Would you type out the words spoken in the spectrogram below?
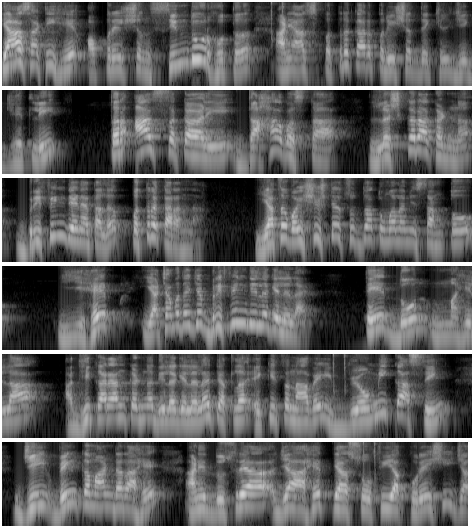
त्यासाठी हे ऑपरेशन सिंदूर होतं आणि आज पत्रकार परिषद देखील जी घेतली. तर आज सकाळी दहा वाजता लष्कराकडनं ब्रीफिंग देण्यात आलं पत्रकारांना. याचं वैशिष्ट्य सुद्धा तुम्हाला मी सांगतो हे याच्यामध्ये जे ब्रीफिंग दिलं गेलेलं आहे ते दोन महिला अधिकाऱ्यांकडनं दिलं गेलेलं आहे. त्यातलं एकीचं नाव आहे व्योमिका सिंग जी विंग कमांडर आहे. आणि दुसऱ्या ज्या आहेत त्या सोफिया कुरेशी ज्या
